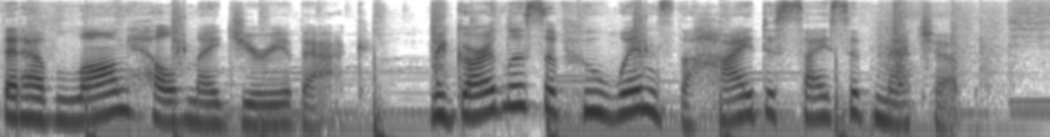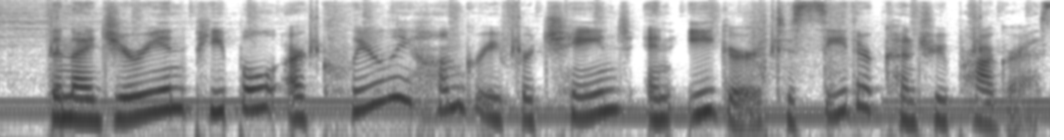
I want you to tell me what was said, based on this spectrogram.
that have long held Nigeria back. Regardless of who wins the high decisive matchup, the Nigerian people are clearly hungry for change and eager to see their country progress.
